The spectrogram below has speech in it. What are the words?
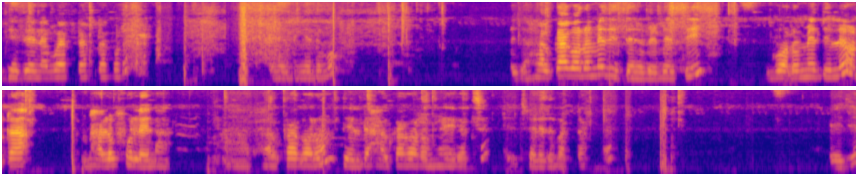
ভেজে নেব একটা একটা করে। এই দিয়ে দেবো। এই যে হালকা গরমে দিতে হবে বেশি। গরমে দিলে ওটা ভালো ফোলে না। আর হালকা গরম, তেলটা হালকা গরম হয়ে গেছে। ছেড়ে দেবো একটা একটা। এই যে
